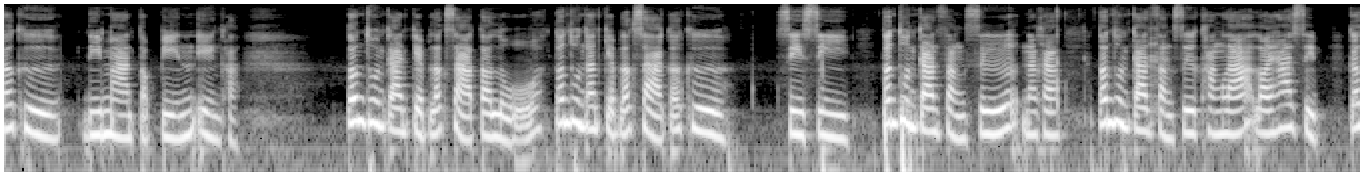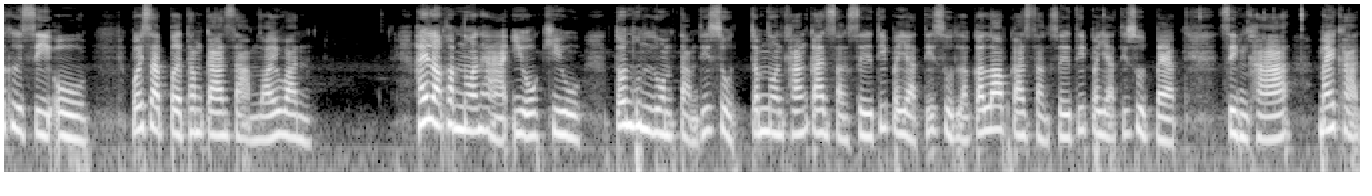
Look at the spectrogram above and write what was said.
ก็คือดีมานต่อปีนั่นเองค่ะ ต้นทุนการเก็บรักษาต่อโหล ต้นทุนการเก็บรักษาก็คือ CC ต้นทุนการสั่งซื้อนะคะ ต้นทุนการสั่งซื้อครั้งละ 150 ก็คือ CO บริษัทเปิดทำการ 300 วัน ให้เราคำนวณหา EOQ ต้นทุนรวมต่ำที่สุดจำนวนครั้งการสั่งซื้อที่ประหยัดที่สุด แล้วก็รอบการสั่งซื้อที่ประหยัดที่สุดแบบสินค้าไม่ขาด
